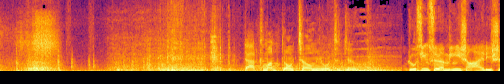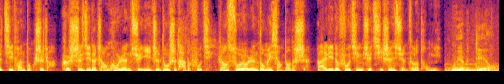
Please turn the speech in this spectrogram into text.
Dad, come on. Don't tell me what to do. 如今虽然名义上艾丽是集团董事长，可实际的掌控人却一直都是她的父亲。让所有人都没想到的是，艾丽的父亲却起身选择了同意。We have a deal.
